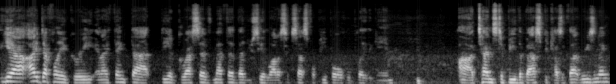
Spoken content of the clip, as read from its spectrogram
Yeah, I definitely agree, and I think that the aggressive method that you see a lot of successful people who play the game uh, tends to be the best because of that reasoning.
